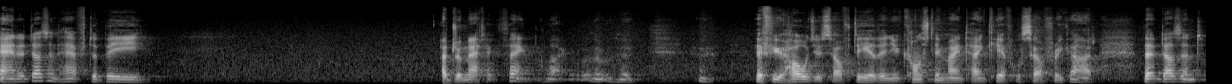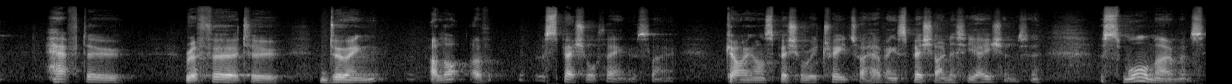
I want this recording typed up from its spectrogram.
And it doesn't have to be a dramatic thing. Like if you hold yourself dear, then you constantly maintain careful self regard. That doesn't have to refer to doing a lot of special things, like going on special retreats or having special initiations. Small moments,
